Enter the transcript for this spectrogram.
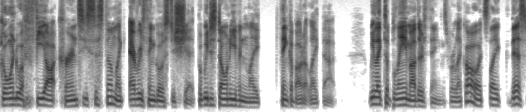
go into a fiat currency system, like everything goes to shit. But we just don't even like think about it like that. We like to blame other things. We're like, oh, it's like this,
